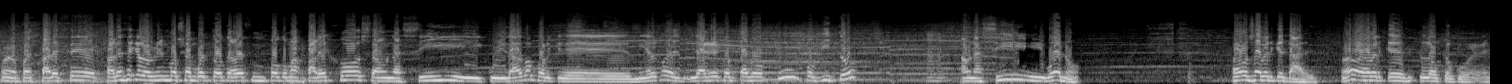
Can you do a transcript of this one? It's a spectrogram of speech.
Bueno, pues parece, parece que los ritmos se han vuelto otra vez un poco más parejos. Aún así, cuidado porque Mielgo le ha recortado un poquito. Aún así, bueno. Vamos a ver qué tal. Vamos a ver qué es lo que ocurre.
